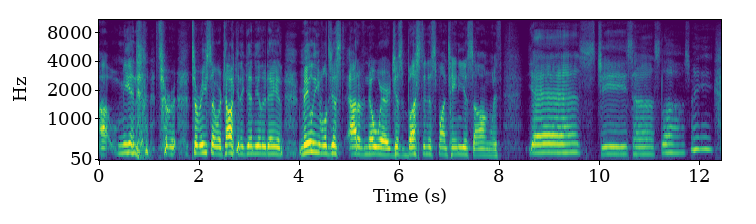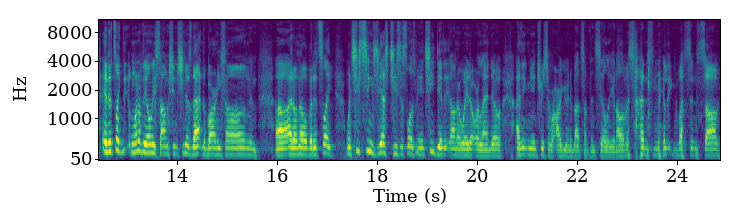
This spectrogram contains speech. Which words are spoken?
Uh, me and Ter- Teresa were talking again the other day, and Maylee will just out of nowhere just bust into a spontaneous song with Yes, Jesus loves me. And it's like one of the only songs she, she knows that in the Barney song. And uh, I don't know, but it's like when she sings, Yes, Jesus loves me, and she did it on her way to Orlando. I think me and Teresa were arguing about something silly, and all of a sudden, Maylee busts song,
